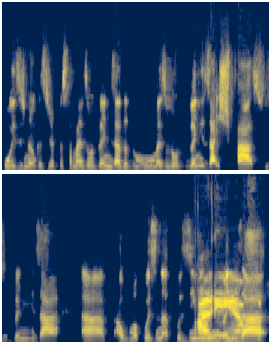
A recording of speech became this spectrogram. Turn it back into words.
coisas, não que eu seja a pessoa mais organizada do mundo, mas organizar espaços, organizar ah, alguma coisa na cozinha, Tarefa. organizar.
